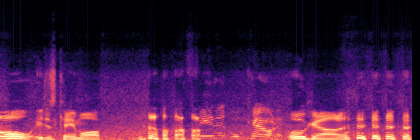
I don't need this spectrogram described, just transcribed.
Oh, he just came off. Seen it? We'll count it. We'll count it.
